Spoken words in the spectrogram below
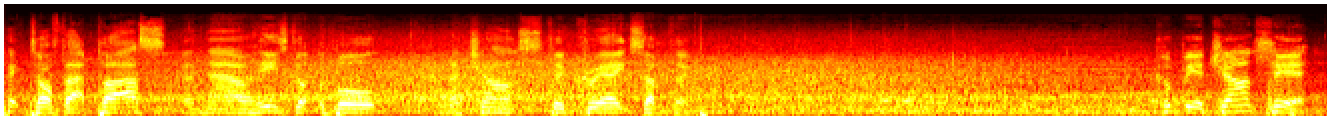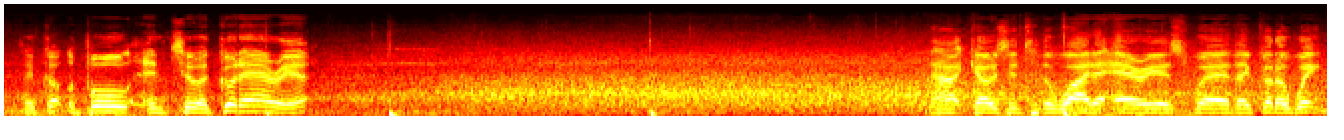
Picked off that pass, and now he's got the ball and a chance to create something. Could be a chance here. They've got the ball into a good area. Now it goes into the wider areas where they've got a wing.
